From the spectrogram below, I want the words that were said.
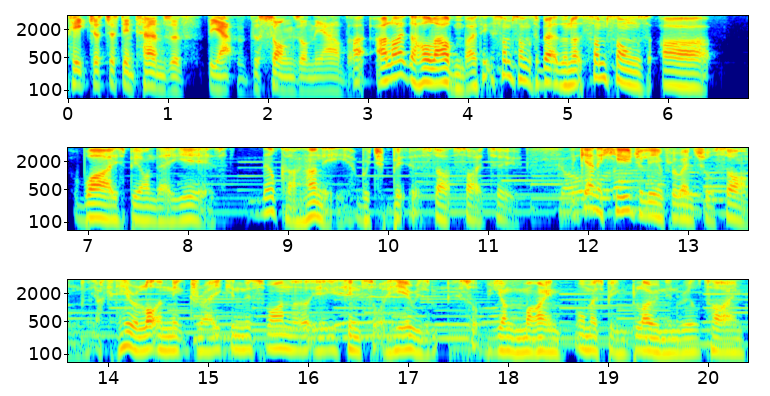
Pete, just just in terms of the al- the songs on the album, I, I like the whole album, but I think some songs are better than others. Some songs are wise beyond their years. Milk and Honey, which starts side two. Again, a hugely influential song. I can hear a lot of Nick Drake in this one. Uh, You can sort of hear his sort of young mind almost being blown in real time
